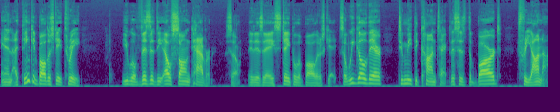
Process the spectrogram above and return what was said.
and I think in Baldur's Gate 3, you will visit the Elf Song Tavern. So it is a staple of Baldur's Gate. So we go there to meet the contact. This is the Bard Triana.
